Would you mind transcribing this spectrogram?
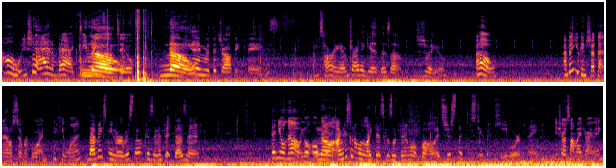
Oh, you should have added him back. Seen what No. he was up to. No. Again with the dropping things. I'm sorry. I'm trying to get this up to show you. Oh. I bet you can shut that and it'll still record if you want. That makes me nervous though, because then if it doesn't, Then you'll know. You'll open no, I'm just gonna hold it like this because look, then it won't fall. It's just the stupid keyboard thing. You sure it's not my driving?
